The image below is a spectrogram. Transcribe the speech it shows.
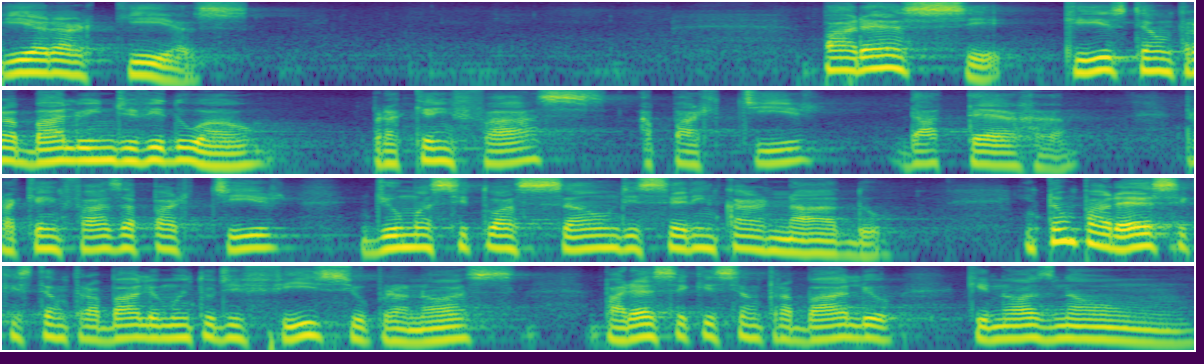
hierarquias. Parece que isto é um trabalho individual para quem faz a partir da Terra, para quem faz a partir de uma situação de ser encarnado. Então parece que este é um trabalho muito difícil para nós, parece que este é um trabalho que nós não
